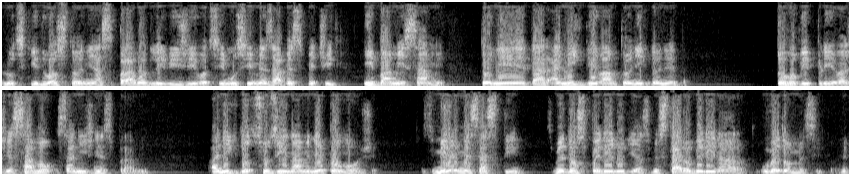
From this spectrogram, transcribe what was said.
ľudský dôstojný a spravodlivý život si musíme zabezpečiť iba my sami. To nie je dar a nikdy vám to nikto nedá. Toho vyplýva, že samo sa nič nespraví. A nikto cudzí nám nepomôže. Zmierme sa s tým. Sme dospelí ľudia, sme starobilý národ. Uvedomme si to. He?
